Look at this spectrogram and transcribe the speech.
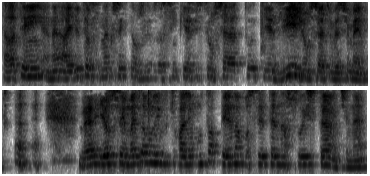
ela tem, né, a editora eu sei que tem uns livros assim que existe um certo, que exige um certo investimento, né? E eu sei, mas é um livro que vale muito a pena você ter na sua estante, né?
